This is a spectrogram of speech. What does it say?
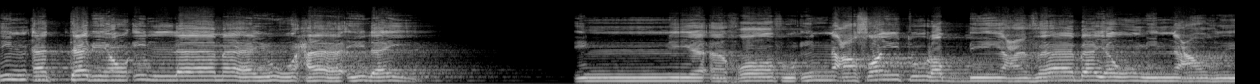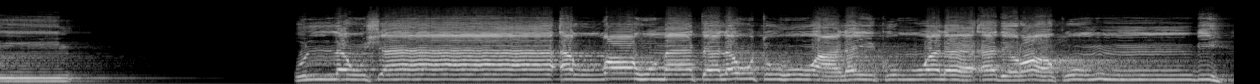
إن أتبع إلا ما يوحى إلي. إني أخاف إن عصيت ربي عذاب يوم عظيم. قل لو شاء الله ما تلوته عليكم ولا أدراكم به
